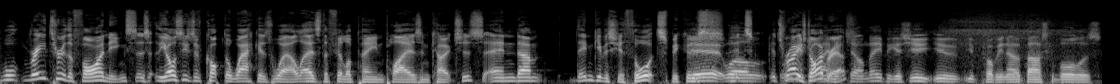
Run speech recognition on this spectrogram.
we'll read through the findings. The Aussies have copped a whack as well as the Philippine players and coaches, and um, then give us your thoughts because Yeah, well, it's, it's well, raised eyebrows. Tell me because you, you, you probably know basketball as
